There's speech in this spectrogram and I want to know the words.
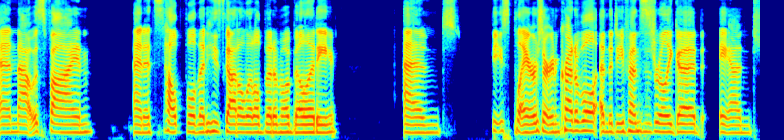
and that was fine. And it's helpful that he's got a little bit of mobility. And these players are incredible, and the defense is really good, and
